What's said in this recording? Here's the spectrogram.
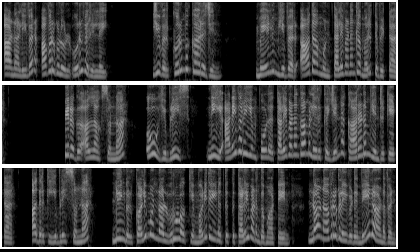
ஆனால் இவர் அவர்களுள் ஒருவரில்லை இவர் குறும்புக்கார ஜின் மேலும் இவர் ஆதாம் முன் தலைவணங்க மறுத்துவிட்டார். பிறகு அல்லாஹ் சொன்னார் ஓ இப்லீஸ் நீ அனைவரையும் போல தலைவணங்காமல் இருக்க என்ன காரணம்? என்று கேட்டார். அதற்கு இப்ளீஸ் சொன்னார் நீங்கள் களிமண்ணால் உருவாக்கிய மனித இனத்துக்கு தலைவணங்க மாட்டேன். நான் அவர்களை விட மேலானவன்.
